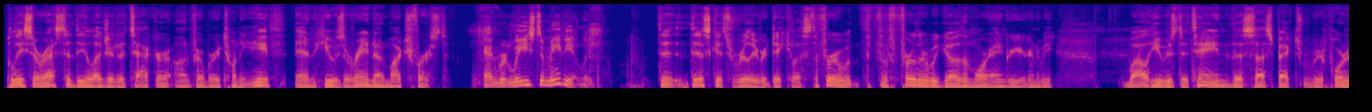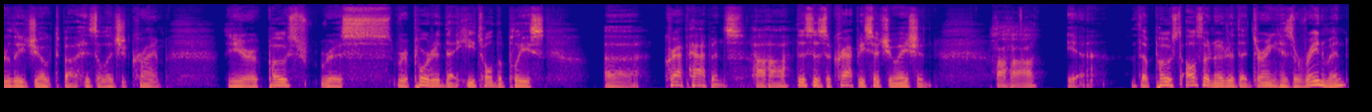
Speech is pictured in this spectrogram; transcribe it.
Police arrested the alleged attacker on February 28th, and he was arraigned on March 1st. and released immediately. th- this gets really ridiculous. The, fur- the further we go, the more angry you're going to be. While he was detained, the suspect reportedly joked about his alleged crime. The New York Post res- reported that he told the police, uh, crap happens. Haha, this is a crappy situation. Haha. Yeah. The Post also noted that during his arraignment,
